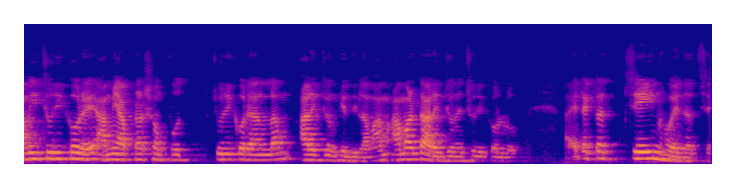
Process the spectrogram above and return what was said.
আমি চুরি করে, আমি আপনার সম্পদ চুরি করে আনলাম, আরেকজনকে দিলাম। আমারটা আরেকজনে চুরি করল। এটা একটা চেইন হয়ে যাচ্ছে।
